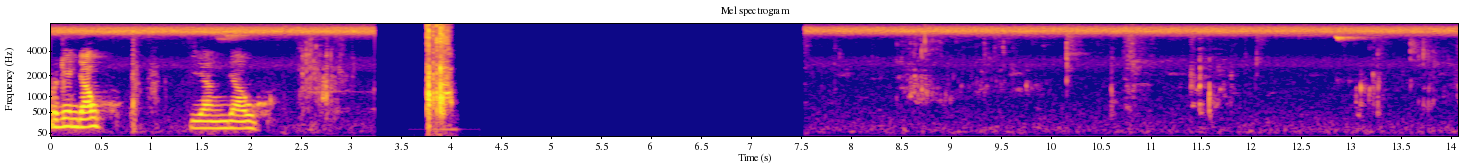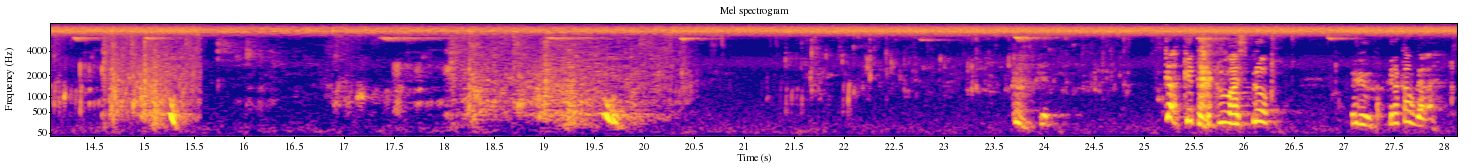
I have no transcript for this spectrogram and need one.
Pergi yang jauh. Yang jauh. Kaget aku mas bro. Aduh, kerekam gak?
